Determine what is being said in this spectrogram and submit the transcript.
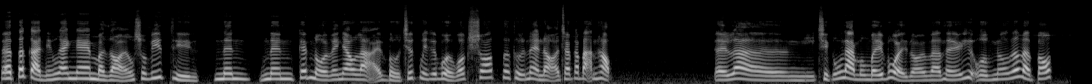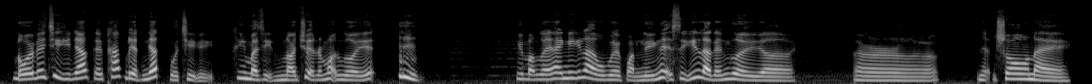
tất cả những anh em mà giỏi ông showbiz thì nên nên kết nối với nhau lại tổ chức những cái buổi workshop các thứ này nọ cho các bạn học. Đấy là chị cũng làm được mấy buổi rồi và thấy hiệu ứng nó rất là tốt. Đối với chị nhá cái khác biệt nhất của chị khi mà chị nói chuyện với mọi người ấy thì mọi người hay nghĩ là một người quản lý nghệ sĩ là cái người uh, uh, nhận show này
